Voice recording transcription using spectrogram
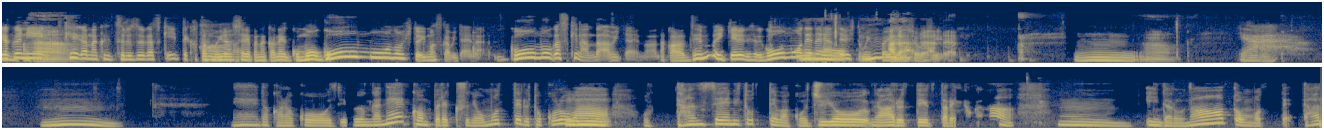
逆にうん毛がなくてツルツルが好きって方もいらっしゃれば、なんかね、ごもう剛毛の人いますかみたいな。剛毛が好きなんだみたいな。だから全部いけるんですよ。剛毛で悩んでる人もいっぱいいあるでしょうし。うん。うん。いやうん。ねえだからこう自分がね、コンプレックスに思ってるところは、お男性にとってはこう需要があるって言ったらいいのかな。うん。いいんだろうなと思って。だっ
